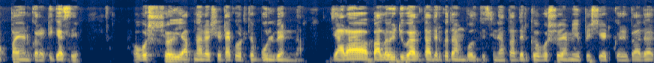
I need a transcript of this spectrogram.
আপ্যায়ন করা, ঠিক আছে? অবশ্যই আপনারা সেটা করতে ভুলবেন না। যারা ভালো ইউটিউবার, তাদের কথা আমি বলতেছি না। তাদেরকে অবশ্যই আমি এপ্রিসিয়েট করি ব্রাদার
